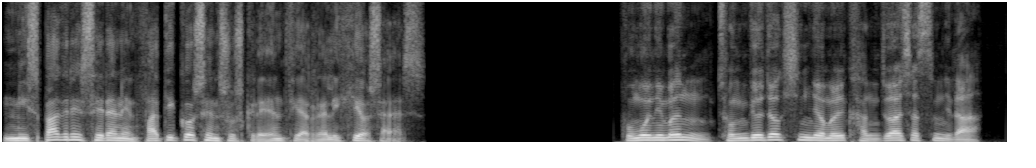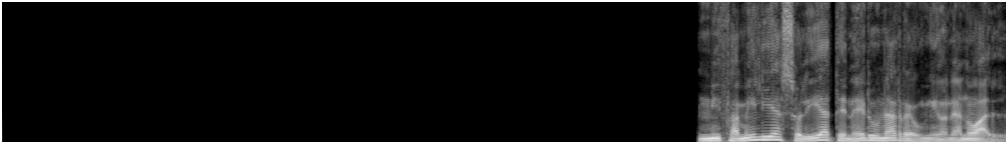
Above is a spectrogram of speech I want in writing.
Mis padres eran enfáticos en sus creencias religiosas. 부모님은 종교적 신념을 강조하셨습니다. Mi familia solía tener una reunión anual.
